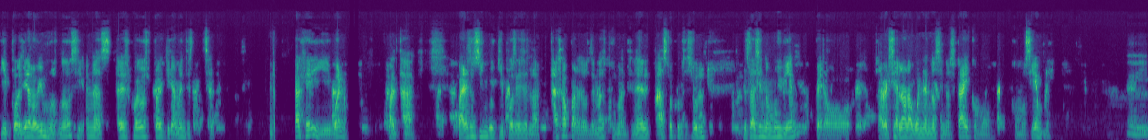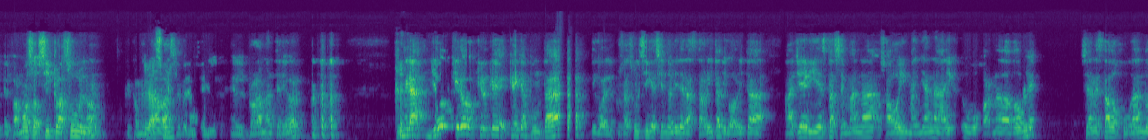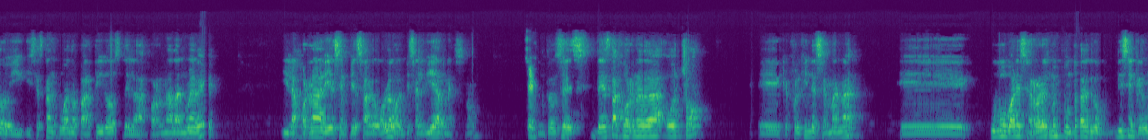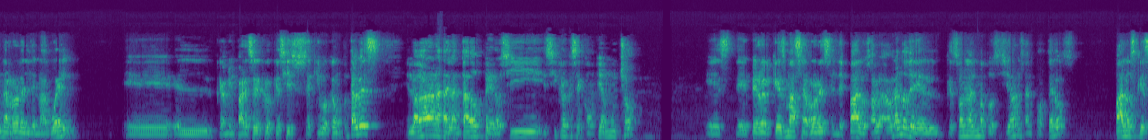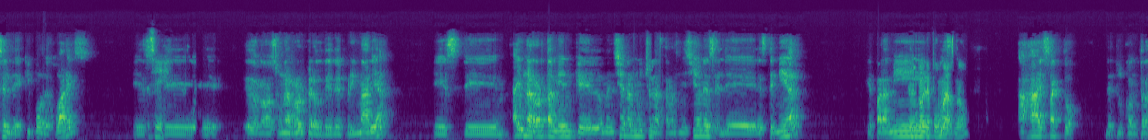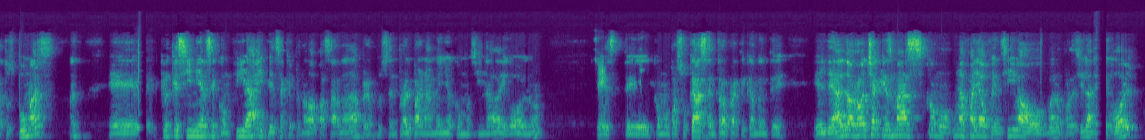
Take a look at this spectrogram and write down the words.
y pues ya lo vimos, ¿no? Si ganas tres juegos prácticamente estás en y bueno, falta para esos cinco equipos esa es la ventaja, para los demás pues mantener el paso, Cruz Azul lo está haciendo muy bien, pero a ver si a la hora buena no se nos cae como, como siempre el, famoso ciclo azul, ¿no? Que comentabas en el, programa anterior. Pues mira, yo quiero, creo que, hay que apuntar, digo, el Cruz Azul sigue siendo líder hasta ahorita, digo, ahorita, ayer y esta semana, o sea, hoy y mañana hubo jornada doble, se han estado jugando y, se están jugando partidos de la jornada 9. y la jornada 10 empieza luego, luego, empieza el viernes, ¿no? Sí. Entonces, de esta jornada 8, eh, que fue el fin de semana, eh, hubo varios errores muy puntuales. Digo, dicen que un error el de Nahuel, eh, el, que a mi parecer creo que sí se equivoca. Tal vez lo agarran adelantado, pero sí, sí creo que se confía mucho. Este, pero el que es más error es el de Palos. Hablando del que son la misma posición, o sea, en porteros, Palos, que es el de equipo de Juárez. Este, no, es un error, pero de, primaria. Este, hay un error también que lo mencionan mucho en las transmisiones, el de este Mier, que para mí... El de Pumas, pues, ¿no? Ajá, exacto, de tu, contra tus Pumas. Eh, creo que sí Mier se confía y piensa que pues no va a pasar nada, pero pues entró el panameño como si nada y gol, ¿no? Este, como por su casa entró prácticamente. El de Aldo Rocha, que es más como una falla ofensiva o, bueno, por decirla de gol,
